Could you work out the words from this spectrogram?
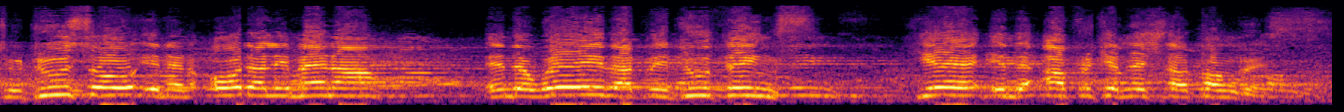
to do so in an orderly manner in the way that we do things here in the African National Congress.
